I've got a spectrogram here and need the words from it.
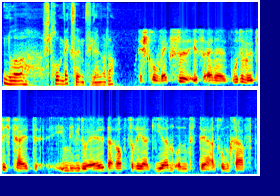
nur Stromwechsel empfehlen, oder? Der Stromwechsel ist eine gute Möglichkeit, individuell darauf zu reagieren und der Atomkraft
